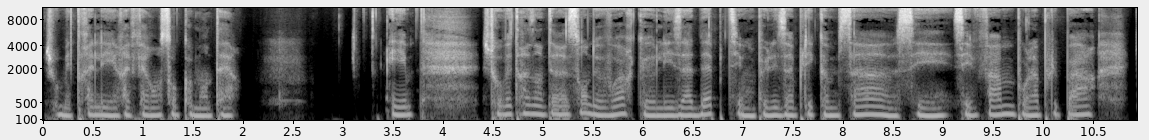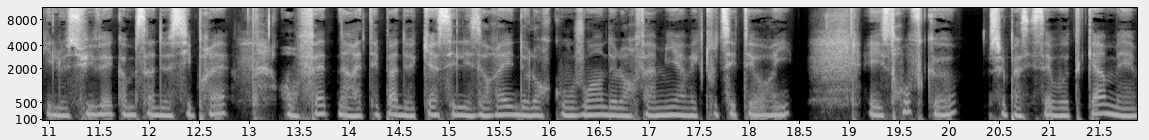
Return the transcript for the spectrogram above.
Je vous mettrai les références en commentaire. Et je trouvais très intéressant de voir que les adeptes, si on peut les appeler comme ça, ces, ces femmes pour la plupart qui le suivaient comme ça de si près, en fait n'arrêtaient pas de casser les oreilles de leurs conjoints, de leur famille avec toutes ces théories. Et il se trouve que je sais pas si c'est votre cas, mais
